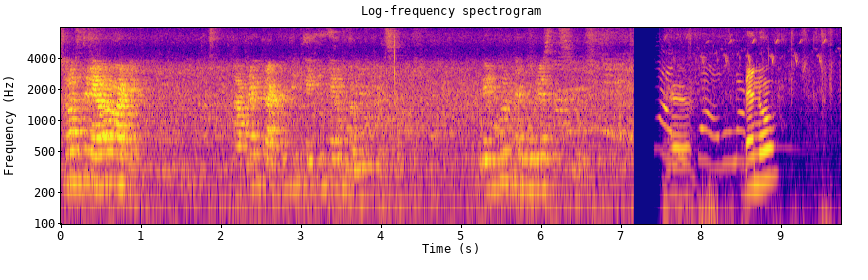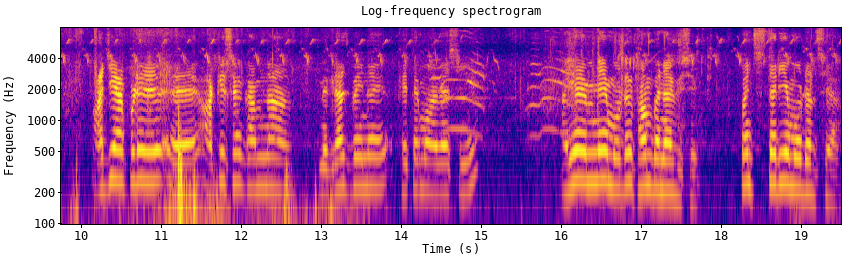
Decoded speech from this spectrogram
સ્વસ્થ રહેવા માટે આપણે પ્રાકૃતિક ખેતી તરફ વળવું પડશે? બિલકુલ તંદુરસ્ત છીએ. બહેનો આજે આપણે આકેસર ગામના મેઘરાજભાઈને ખેતરમાં આવ્યા છીએ. અહીંયા એમને મોડલ ફાર્મ બનાવ્યું છે. પંચસ્તરીય મોડલ છે આ.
